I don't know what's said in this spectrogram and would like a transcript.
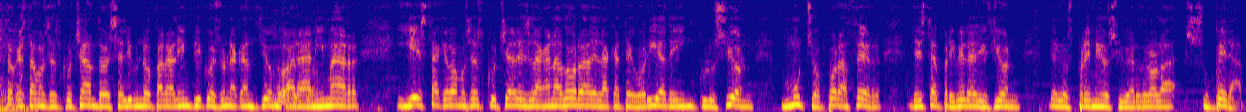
Esto que estamos escuchando es el himno paralímpico, es una canción para animar y esta que vamos a escuchar es la ganadora de la categoría de inclusión, mucho por hacer, de esta primera edición de los premios Iberdrola Supera.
